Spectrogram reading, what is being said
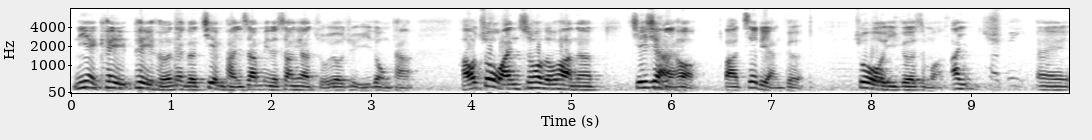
你也可以配合那个键盘上面的上下左右去移动它。好，做完之后的话呢，接下来哈，把这两个做一个什么按，呃，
